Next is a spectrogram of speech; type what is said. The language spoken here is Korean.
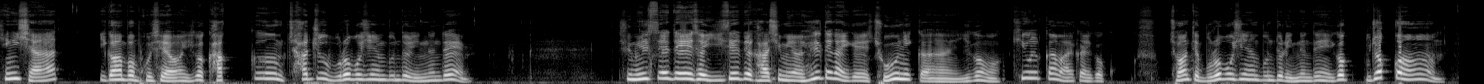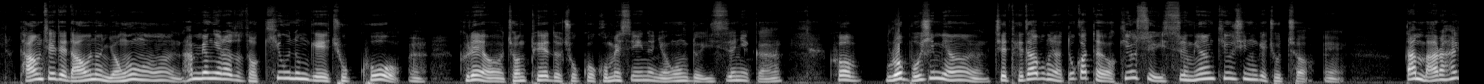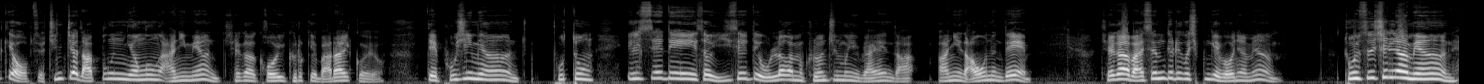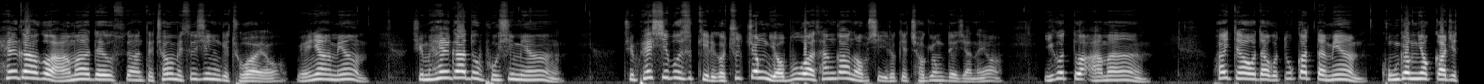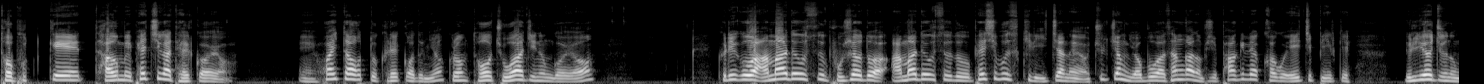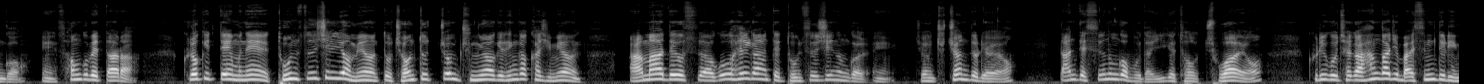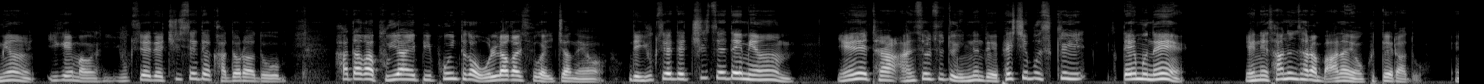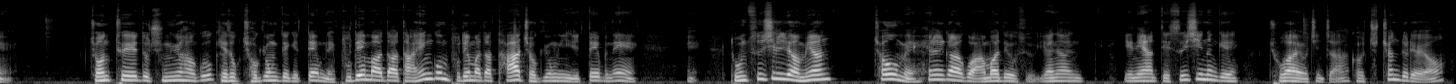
킹샷 이거 한번 보세요. 이거 가끔 자주 물어보시는 분들 있는데 지금 1세대에서 2세대 가시면 힐대가 이게 좋으니까 이거 뭐 키울까 말까 이거 저한테 물어보시는 분들이 있는데 이거 무조건 다음 세대 나오는 영웅은 한 명이라도 더 키우는 게 좋고 예, 그래요. 전투에도 좋고 곰에 쓰이는 영웅도 있으니까 그거 물어보시면 제 대답은 그냥 똑같아요. 키울 수 있으면 키우시는 게 좋죠. 예. 딴 말을 할 게 없어요. 진짜 나쁜 영웅 아니면 제가 거의 그렇게 말할 거예요. 근데 보시면 보통 1세대에서 2세대 올라가면 그런 질문이 많이, 나, 많이 나오는데 제가 말씀드리고 싶은 게 뭐냐면 돈 쓰시려면 헬가하고 아마데우스한테 처음에 쓰시는 게 좋아요. 왜냐하면 지금 헬가도 보시면 지금 패시브 스킬 이거 출정 여부와 상관없이 이렇게 적용되잖아요. 이것도 아마 화이트아웃하고 똑같다면 공격력까지 더 붙게 다음에 패치가 될 거예요. 예, 화이트아웃도 그랬거든요. 그럼 더 좋아지는 거예요. 그리고 아마데우스 보셔도 아마데우스도 패시브 스킬이 있잖아요. 출정 여부와 상관없이 파괴력하고 HP 이렇게 늘려주는 거. 예, 성급에 따라. 그렇기 때문에 돈 쓰시려면 또 전투 좀 중요하게 생각하시면 아마데우스하고 헬가한테 돈 쓰시는 걸 예, 저는 추천드려요. 딴 데 쓰는 것보다 이게 더 좋아요. 그리고 제가 한 가지 말씀드리면 이게 막 6세대, 7세대 가더라도 하다가 VIP 포인트가 올라갈 수가 있잖아요. 근데 6세대, 7세대면 얘네 잘 안 쓸 수도 있는데 패시브 스킬 때문에 얘네 사는 사람 많아요. 그때라도. 예. 전투에도 중요하고 계속 적용되기 때문에 부대마다 다 행군 부대마다 다 적용이기 때문에 예. 돈 쓰시려면 처음에 헬가하고 아마데우스 얘네, 얘네한테 쓰시는 게 좋아요 진짜. 그거 추천드려요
